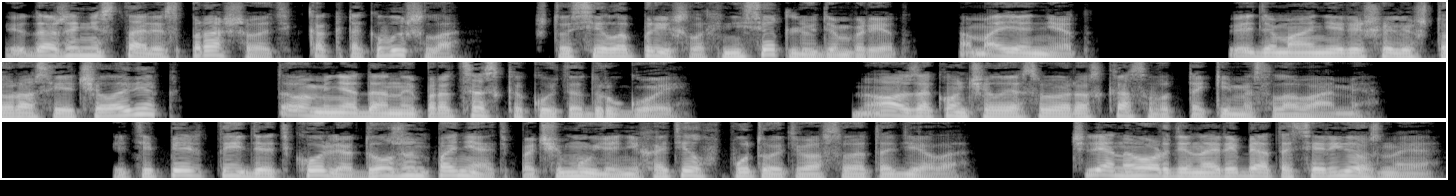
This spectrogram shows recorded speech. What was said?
и даже не стали спрашивать, как так вышло, что сила пришлых несет людям вред, а моя нет. Видимо, они решили, что раз я человек, то у меня данный процесс какой-то другой. Но закончил я свой рассказ вот такими словами. И теперь ты, дядь Коля, должен понять, почему я не хотел впутывать вас в это дело. Члены Ордена ребята серьезные.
